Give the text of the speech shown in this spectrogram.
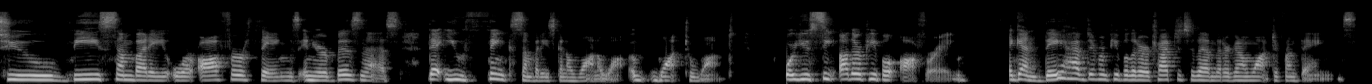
to be somebody or offer things in your business that you think somebody's going to want to want want to want or you see other people offering. Again, they have different people that are attracted to them that are going to want different things.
